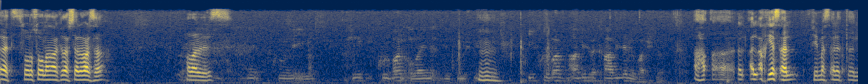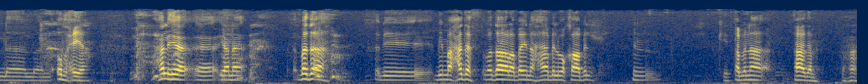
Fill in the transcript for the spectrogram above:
Evet, sorusu olan arkadaşlar varsa alabiliriz. Şimdi kurban olayını konuşmuştuk. İlk kurban Habil ve Kabil'le mi başlıyor? أه- أه- الأخ يسأل في مسألة الأضحية هل هي آه، يعني بدأ ب- بما حدث ودار بين هابل وقابل من كيف أبناء آدم أها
